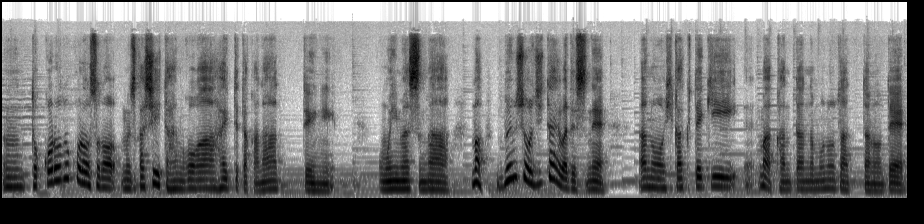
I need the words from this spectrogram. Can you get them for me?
うん、ところどころその難しい単語が入ってたかなっていうふうに思いますが、まあ、文章自体はですねあの比較的、まあ、簡単なものだったので、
